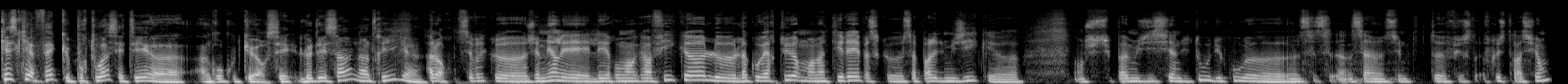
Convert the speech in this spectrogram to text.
Qu'est-ce qui a fait que pour toi c'était euh, un gros coup de cœur? C'est le dessin, l'intrigue? Alors, c'est vrai que j'aime bien les, romans graphiques. la couverture, moi, m'a tiré parce que ça parlait de musique. Et, euh, bon, je suis pas musicien du tout, du coup, c'est une petite frustration.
